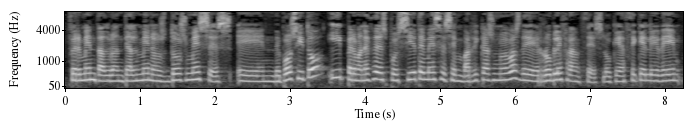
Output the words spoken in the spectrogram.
fermenta durante al menos dos meses en depósito y permanece después siete meses en barricas nuevas de roble francés, lo que hace que le dé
